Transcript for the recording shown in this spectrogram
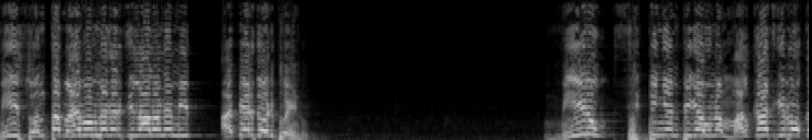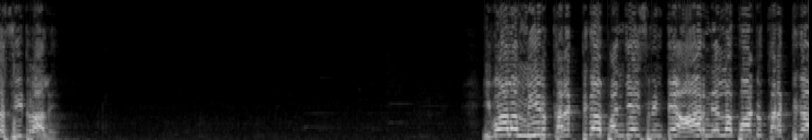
మీ సొంత మహబూబ్ నగర్ జిల్లాలోనే మీ అభ్యర్థి ఓడిపోయిండు. మీరు సిట్టింగ్ ఎంపీగా ఉన్న మల్కాజ్గిరిలో ఒక సీట్ రాలే. ఇవాళ మీరు కరెక్ట్గా పనిచేసి పనిచేసినంటే ఆరు నెలల పాటు కరెక్ట్గా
